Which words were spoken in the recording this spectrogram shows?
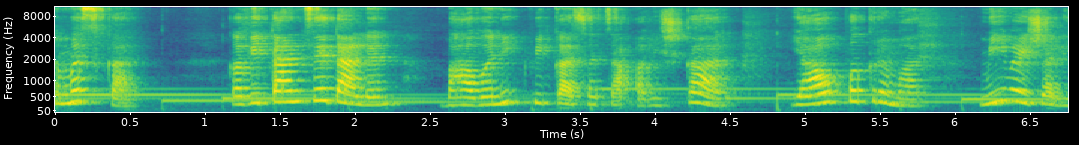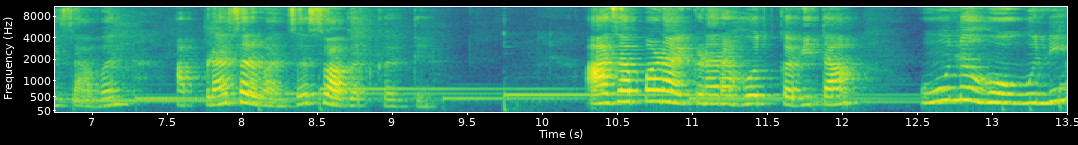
नमस्कार. कवितांचे दालन भावनिक विकासाचा आविष्कार या उपक्रमात मी वैशाली सावंत आपणा सर्वांचं स्वागत करते. आज आपण ऐकणार आहोत कविता ऊन होऊनी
